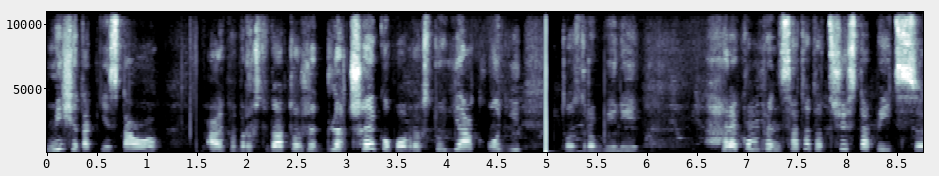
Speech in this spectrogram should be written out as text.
mi się tak nie stało, ale po prostu na to, że dlaczego po prostu, jak oni to zrobili. Rekompensata to 300 pizzy.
